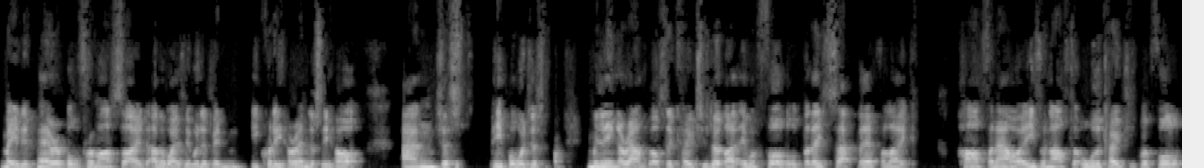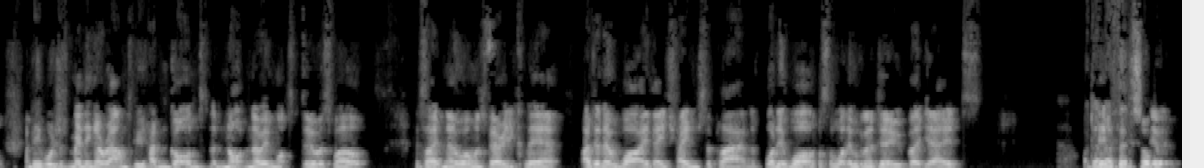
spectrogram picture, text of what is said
made it bearable from our side. Otherwise it would have been equally horrendously hot and just people were just milling around. Well, the coaches looked like they were full, but they sat there for like half an hour, even after all the coaches were full, and people were just milling around who hadn't got onto them, not knowing what to do as well. It's like no one was very clear. I don't know why they changed the plan of what it was or what they were going to do, but yeah, it's. I don't know if there's some, it,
